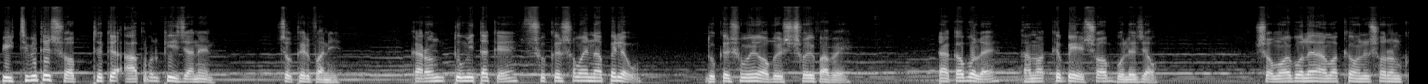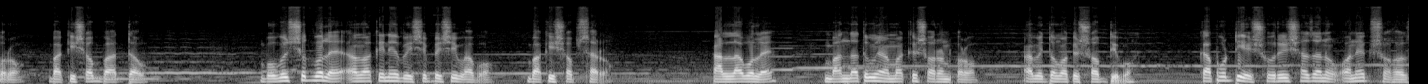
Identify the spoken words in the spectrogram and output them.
পৃথিবীতে সব থেকে আপন কি জানেন? চোখের পানি। কারণ তুমি তাকে সুখের সময় না পেলেও দুঃখের সময় অবশ্যই পাবে। টাকা বলে আমাকে পেয়ে সব বলে যাও। সময় বলে আমাকে অনুসরণ করো, বাকি সব বাদ দাও। ভবিষ্যৎ বলে আমাকে নিয়ে বেশি বেশি ভাবো, বাকি সব ছাড়ো। আল্লাহ বলে, বান্দা তুমি আমাকে স্মরণ করো, আমি তোমাকে সব দিব। কাপড় দিয়ে শরীর সাজানো অনেক সহজ,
